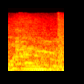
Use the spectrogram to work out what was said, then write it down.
Down.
